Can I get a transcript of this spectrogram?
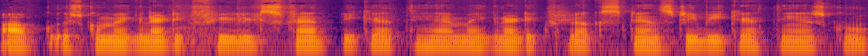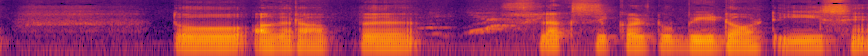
आपको इसको मैग्नेटिक फ़ील्ड स्ट्रेंथ भी कहते हैं मैग्नेटिक फ्लक्स डेंसिटी भी कहते हैं इसको। तो अगर आप flux equal to B dot E से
